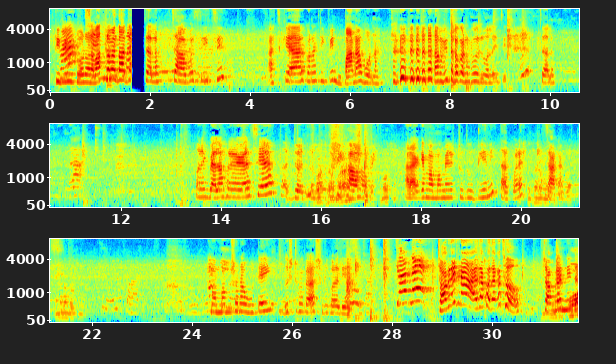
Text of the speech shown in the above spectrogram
টিফিন করব না বাথরুমের দরজা চলো চা বসিয়েছি। আজকে আর কোনো টিফিন বানাবো না। আমি তখন ভুল বলেছি। চলো। অনেক বেলা হয়ে গেছে তার জন্য রুটি খাওয়া হবে। আর আগে মামামের একটু দুধ দিয়ে নিই তারপরে চাটা করছি। মাম্মাম সোনা উঠেই দুষ্টুমি করা শুরু করে দিয়েছে। চকলেট! না দেখো দেখাছো চকলেট নিতে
